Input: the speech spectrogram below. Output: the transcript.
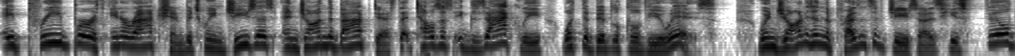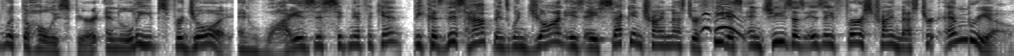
a pre birth interaction between Jesus and John the Baptist that tells us exactly what the biblical view is. When John is in the presence of Jesus, he's filled with the Holy Spirit and leaps for joy. And why is this significant? Because this happens when John is a second trimester fetus and Jesus is a first trimester embryo.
